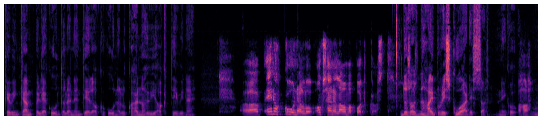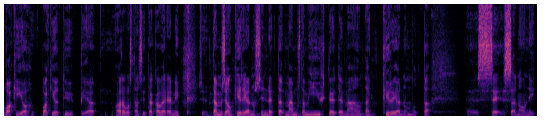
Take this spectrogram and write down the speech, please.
Kevin Campbellia kuuntelen, en tiedä, onko kuunnellut, kun hän on hyvin aktiivinen. Uh, en ole kuunnellut. Onko hänellä oma podcast? No se on siinä Hyperi Squadissa niin vakio, vakiotyyppi ja arvostan sitä kaveria, niin tämmöisen on kirjannut sinne, että mä en muista mihin yhteyteen mä oon tämän kirjannut, mutta se sanoo niin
